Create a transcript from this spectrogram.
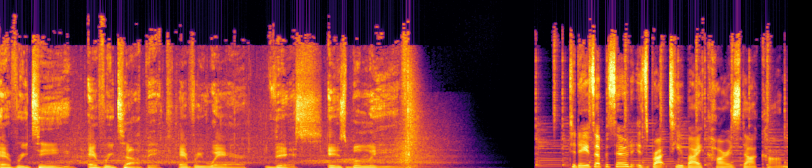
Every team, every topic, everywhere. This is Believe. Today's episode is brought to you by Cars.com.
